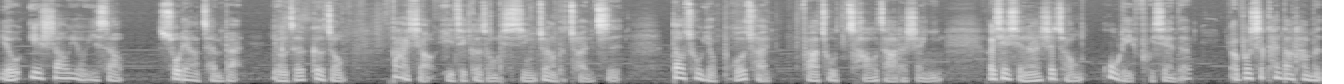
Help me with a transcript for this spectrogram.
有一艘又一艘，数量成百，有着各种大小以及各种形状的船只，到处有驳船发出嘈杂的声音，而且显然是从雾里浮现的，而不是看到他们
